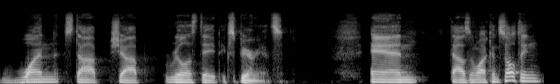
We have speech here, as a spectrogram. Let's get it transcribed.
one-stop shop real estate experience. And Thousand Watt Consulting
